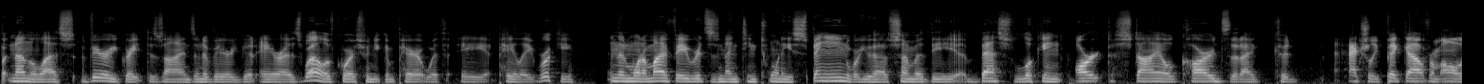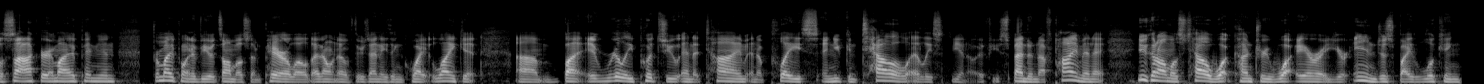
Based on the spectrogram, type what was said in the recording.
but nonetheless, very great designs and a very good era as well, of course, when you compare it with a Pele rookie. And then one of my favorites is 1920s Spain, where you have some of the best looking art style cards that I could actually pick out from all the soccer, in my opinion. From my point of view, it's almost unparalleled. I don't know if there's anything quite like it, um, but it really puts you in a time and a place, and you can tell, at least, you know, if you spend enough time in it, you can almost tell what country, what era you're in just by looking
